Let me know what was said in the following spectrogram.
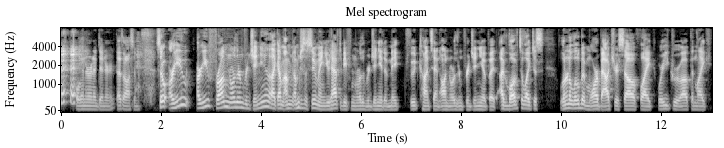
A dinner and a dinner. That's awesome. So, are you are you from Northern Virginia? Like, I'm I'm, I'm just assuming you'd have to be from Northern Virginia to make food content on Northern Virginia. But I'd love to like just learn a little bit more about yourself, like where you grew up, and like,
